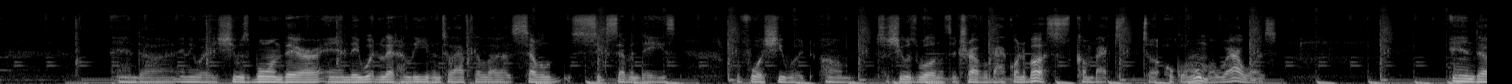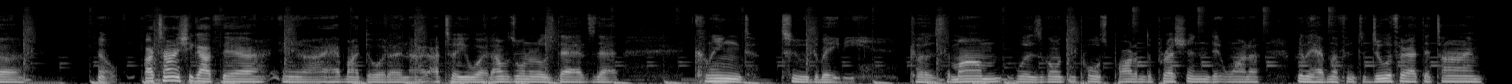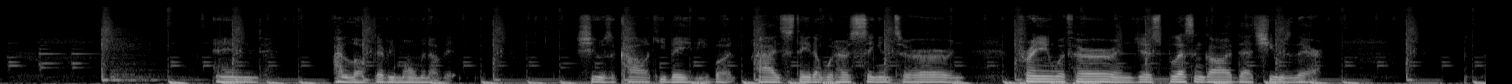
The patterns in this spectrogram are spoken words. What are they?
And uh, anyway, she was born there, and they wouldn't let her leave until after uh, several six seven days before she would. Um, so she was willing to travel back on the bus, come back to, to Oklahoma where I was. And uh, you know, by the time she got there, you know, I had my daughter, and I, I tell you what, I was one of those dads that clinged to the baby because the mom was going through postpartum depression, didn't want to really have nothing to do with her at the time. And I loved every moment of it. She was a colicky baby, but I stayed up with her singing to her and praying with her and just blessing God that she was there.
